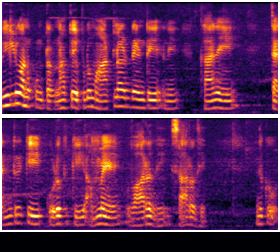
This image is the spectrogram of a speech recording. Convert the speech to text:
వీళ్ళు అనుకుంటారు నాతో ఎప్పుడు మాట్లాడేంటి అని. కానీ తండ్రికి కొడుకుకి అమ్మే వారధి సారథి ఎందుకు?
